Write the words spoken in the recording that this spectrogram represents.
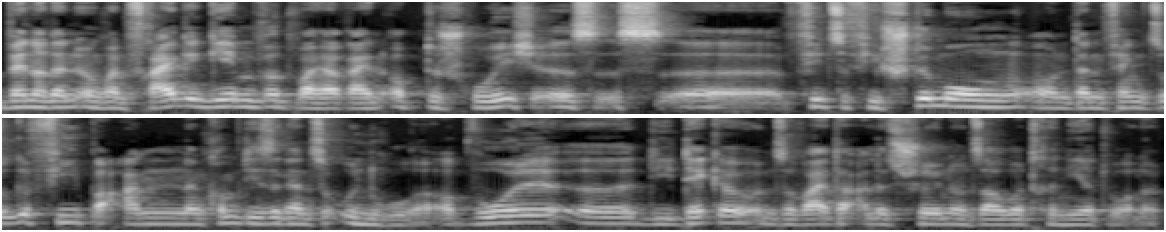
wenn er dann irgendwann freigegeben wird, weil er rein optisch ruhig ist, ist äh, viel zu viel Stimmung und dann fängt so Gefieber an, dann kommt diese ganze Unruhe, obwohl äh, die Decke und so weiter alles schön und sauber trainiert wurde.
